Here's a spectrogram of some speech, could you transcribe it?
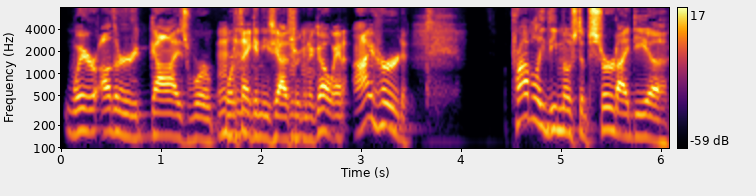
where other guys were, were mm-hmm. thinking these guys were mm-hmm. going to go. And I heard probably the most absurd idea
